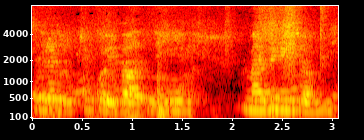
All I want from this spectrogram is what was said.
चलो बच्चों, कोई बात नहीं, मैं भी नहीं जाऊँगी।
